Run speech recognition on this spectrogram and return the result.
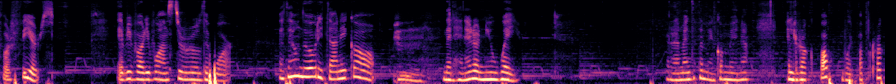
For Fears. Everybody Wants to Rule the World. Este es un dúo británico del género New Wave. Realmente también combina el rock pop o el pop rock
